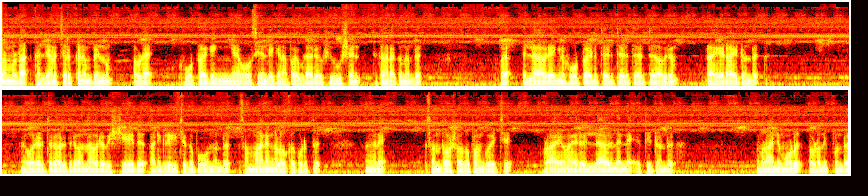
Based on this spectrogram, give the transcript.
നമ്മുടെ കല്യാണ ചെറുക്കനും പെണ്ണും അവിടെ ഫോട്ടോയൊക്കെ ഇങ്ങനെ പോസ് ചെയ്തുകൊണ്ടിരിക്കുകയാണ് അപ്പോൾ ഇവിടെ ഒരു ഫ്യൂഷൻ ഒക്കെ നടക്കുന്നുണ്ട്. അപ്പോൾ എല്ലാവരും ഇങ്ങനെ ഫോട്ടോ എടുത്ത് എടുത്ത് എടുത്ത് എടുത്ത് അവരും ടയേർഡായിട്ടുണ്ട് ഓരോരുത്തർ ഓരോരുത്തർ വന്ന് അവരെ വിഷ് ചെയ്ത് അനുഗ്രഹിച്ചൊക്കെ പോകുന്നുണ്ട്. സമ്മാനങ്ങളൊക്കെ കൊടുത്ത് അങ്ങനെ സന്തോഷമൊക്കെ പങ്കുവെച്ച് പ്രായമായവരും എല്ലാവരും തന്നെ എത്തിയിട്ടുണ്ട്. നമ്മുടെ അനുമോൾ അവിടെ നിൽപ്പുണ്ട്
